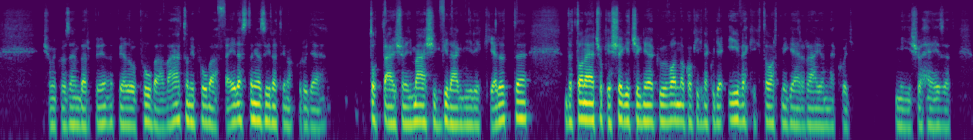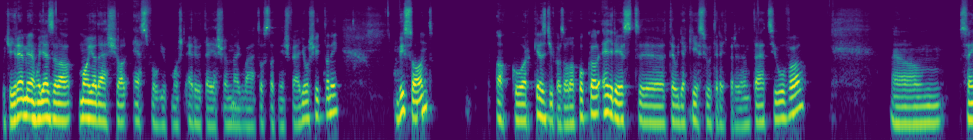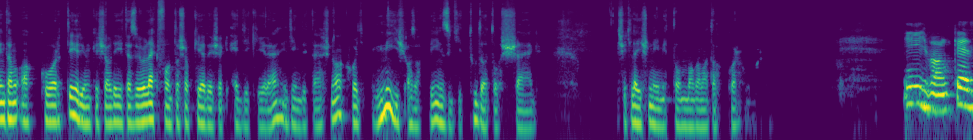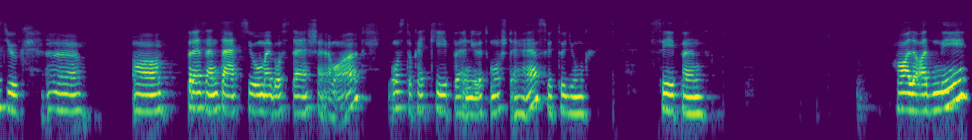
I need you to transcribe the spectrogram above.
és amikor az ember például próbál váltani, próbál fejleszteni az életén, akkor ugye totálisan egy másik világ nyílik ki előtte, de tanácsok és segítség nélkül vannak, akiknek ugye évekig tart, míg erre rájönnek, hogy mi is a helyzet. Úgyhogy remélem, hogy ezzel a mai adással ezt fogjuk most erőteljesen megváltoztatni és felgyorsítani. Viszont akkor kezdjük az alapokkal. Egyrészt te ugye készültél egy prezentációval, Szerintem akkor térjünk is a létező legfontosabb kérdések egyikére, egy indításnak, hogy mi is az a pénzügyi tudatosság? És itt le is némítom magamat akkor. Így van, kezdjük a prezentáció megosztásával. Osztok egy képernyőt most ehhez, hogy tudjunk szépen haladni.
